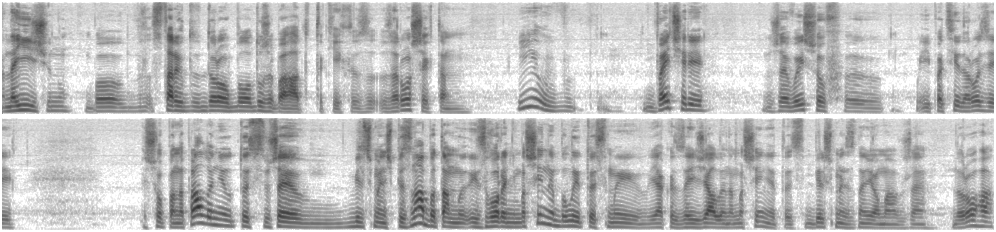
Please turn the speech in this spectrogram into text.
наїжджену, бо старих дорог було дуже багато таких заросших там. І ввечері вже вийшов е, і по цій дорозі пішов по направленню, тобто вже більш-менш пізна, бо там і згорені машини були, тобто ми якось заїжджали на машині, тобто більш-менш знайома вже дорога.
